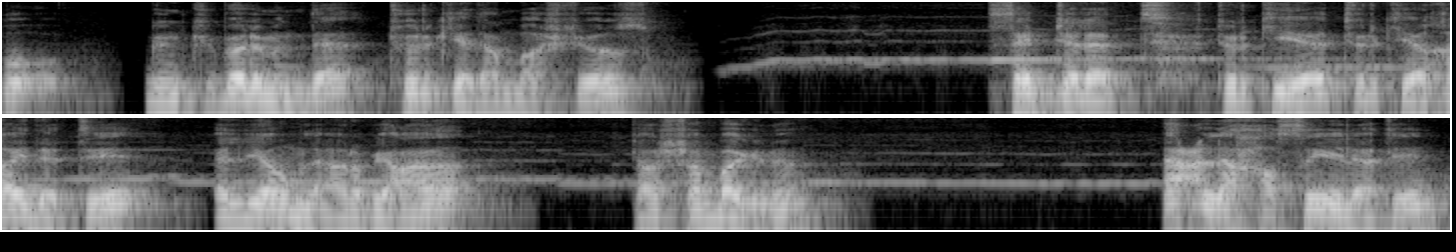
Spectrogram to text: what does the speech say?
bugünkü bölümünde Türkiye'den başlıyoruz. Seccelet Türkiye, Türkiye kaydetti El yevmel arbi'a çarşamba günü A'la hasiletin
